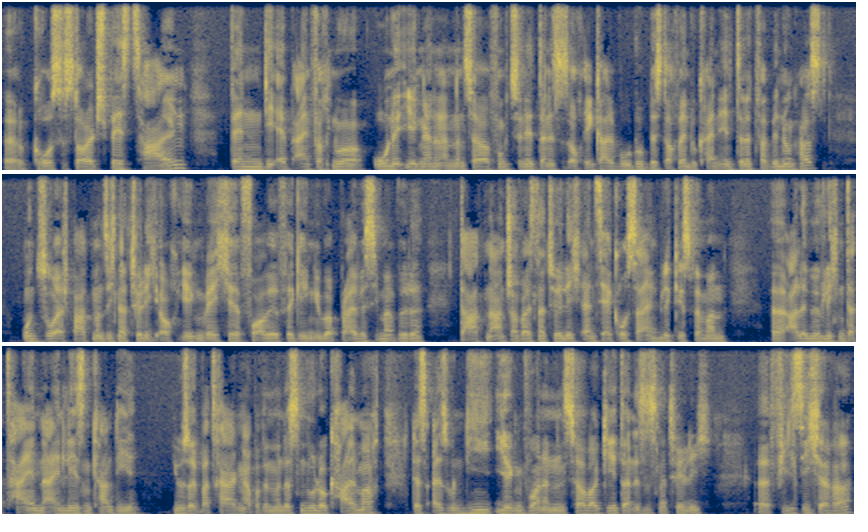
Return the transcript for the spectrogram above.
äh, große Storage Space zahlen. Wenn die App einfach nur ohne irgendeinen anderen Server funktioniert, dann ist es auch egal, wo du bist, auch wenn du keine Internetverbindung hast. Und so erspart man sich natürlich auch irgendwelche Vorwürfe gegenüber Privacy. Man würde Daten anschauen, weil es natürlich ein sehr großer Einblick ist, wenn man äh, alle möglichen Dateien einlesen kann, die User übertragen. Aber wenn man das nur lokal macht, das also nie irgendwo an einen Server geht, dann ist es natürlich äh, viel sicherer,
